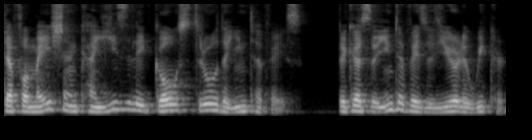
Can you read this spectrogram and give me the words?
deformation can easily go through the interface because the interface is usually weaker.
